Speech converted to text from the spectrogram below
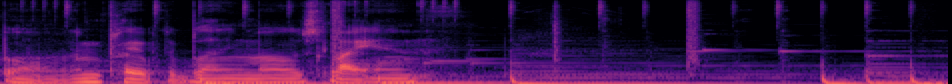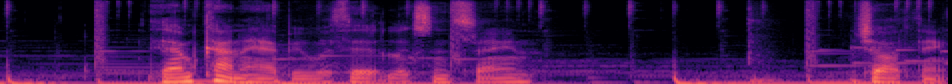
boom, let me play with the blending modes, lighten. Yeah, I'm kind of happy with it. it. Looks insane. What y'all think?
